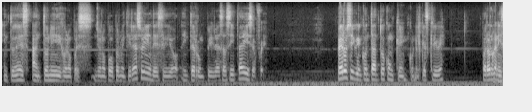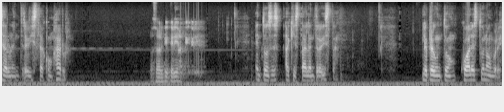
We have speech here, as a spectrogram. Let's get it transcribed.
Entonces Anthony dijo, no, pues yo no puedo permitir eso y decidió interrumpir esa cita y se fue. Pero siguió en contacto con Ken, con el que escribe, para organizar una entrevista con Harold. A saber qué quería. Entonces aquí está la entrevista. Le preguntó, ¿cuál es tu nombre?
